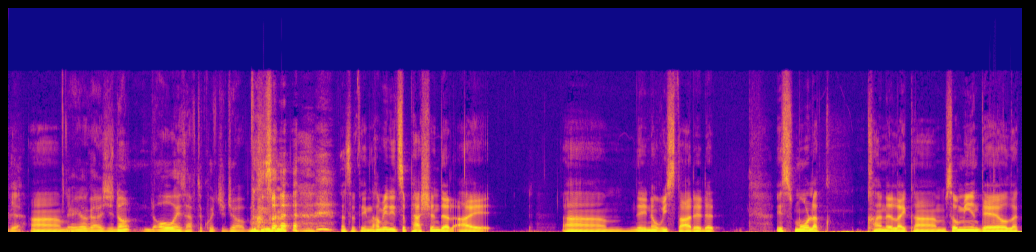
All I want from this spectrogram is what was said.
Yeah. Um, There you go, guys. You don't always have to quit your job. that's the thing. I mean, it's a passion that I, um, you know, we started it. It's more like kind of like um. So me and Dale, like,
